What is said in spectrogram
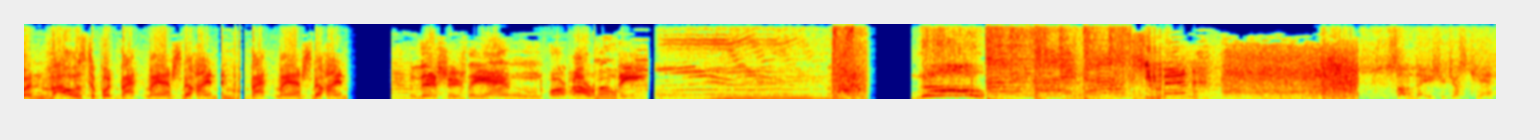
Penguin vows to put Batman's behind him. Batman's behind. This is the end for our movie. No! Men! Some days you just can't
